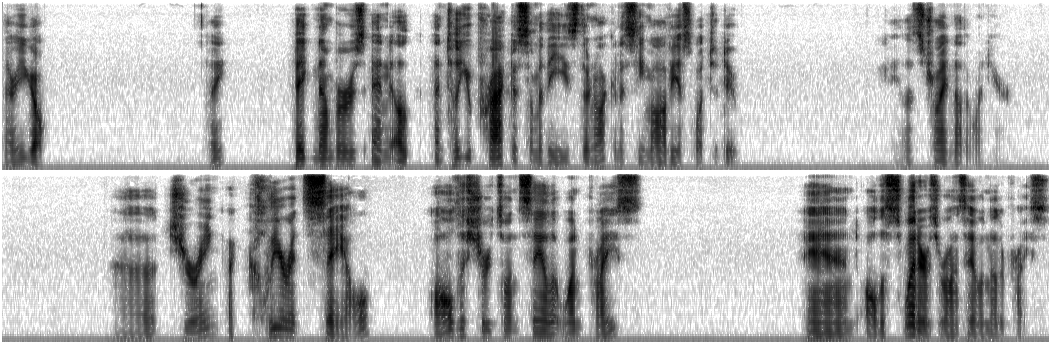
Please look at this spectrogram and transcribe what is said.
There you go. Okay? Big numbers, and uh, until you practice some of these, they're not going to seem obvious what to do. Okay, let's try another one here. Uh, during a clearance sale, all the shirts on sale at one price, and all the sweaters are on sale at another price.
